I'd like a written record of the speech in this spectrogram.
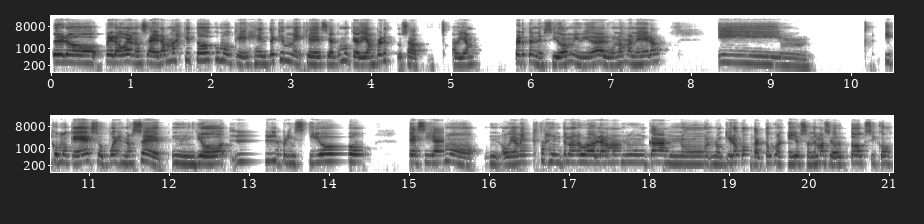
Pero, pero bueno, o sea, era más que todo como que gente que me que decía como que habían, o sea, habían pertenecido a mi vida de alguna manera. Y, y como que eso, pues no sé, mm, yo al principio decía como, mm, obviamente esta gente no les voy a hablar más nunca, no, no quiero contacto con ellos, son demasiado tóxicos.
